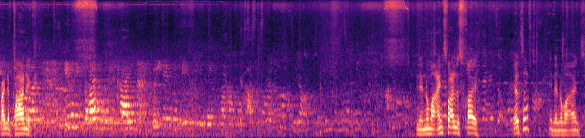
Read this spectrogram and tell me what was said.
Keine Panik. Ihre nächste Reisemöglichkeit besteht mit E6 nach Hamburg. In der Nummer 1 war alles frei. Ernsthaft? In der Nummer 1.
